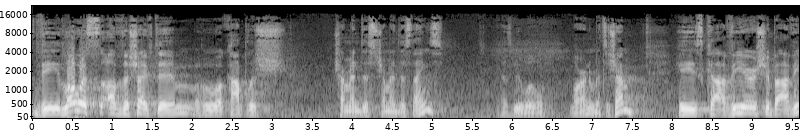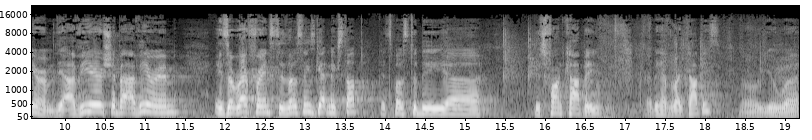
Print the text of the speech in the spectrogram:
the lowest of the Shaftim, who accomplish tremendous, tremendous things, as we will learn in Mitzvah Shem. He's Ka'avir Sheba Avirim. The Avir Sheba Avirim is a reference. to those things get mixed up? It's supposed to be uh, this front copy. Everybody have the right copies? Or you, uh,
